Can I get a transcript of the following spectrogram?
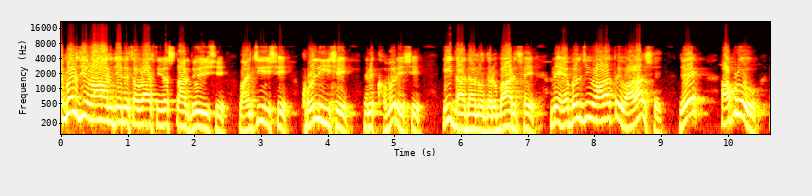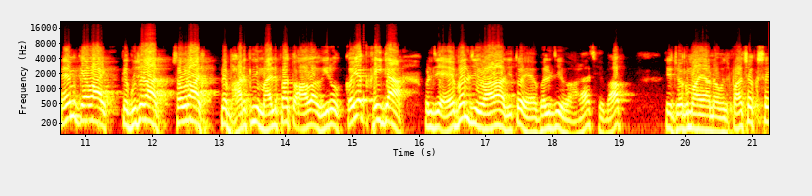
એબલજી વાળાને જેને સૌરાષ્ટ્રની રસધાર જોઈ છે, વાંચી છે, ખોલી છે, એને ખબર હશે એ દાદાનો દરબાર છે. અને એબલજી વાળા તો વાળા છે જે આપણું એમ કહેવાય કે ગુજરાત, સૌરાષ્ટ્ર અને ભારતની માલપા તો આવા વીરો કયક થઈ ગયા. પણ જે હેભલજીવાળા વાળા એ તો એભલજી વાળા છે બાપ. જે જગમાયાનો પાચક છે,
